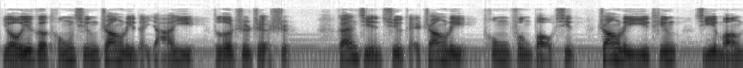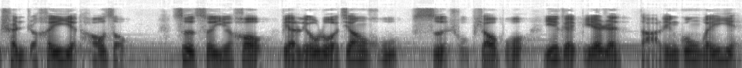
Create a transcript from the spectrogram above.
有一个同情张丽的衙役得知这事。赶紧去给张丽通风报信。张丽一听，急忙趁着黑夜逃走。自此以后，便流落江湖，四处漂泊，以给别人打零工为业。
